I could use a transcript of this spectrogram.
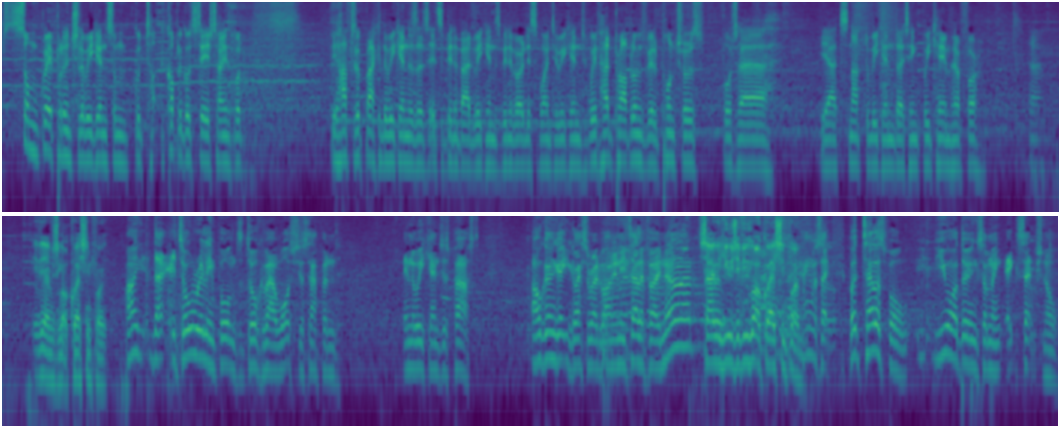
some great potential the weekend, some good, t- a couple of good stage times, but you have to look back at the weekend as it, it's been a bad weekend. It's been a very disappointing weekend. We've had problems, we had punchers, but uh, yeah, it's not the weekend I think we came here for. David Evans has got a question for you. I, that, it's all really important to talk about what's just happened in the weekend just past. I'll go and get you a glass of red wine and your telephone. No, no, no. Simon Hughes, have you got a question for him? Hang on a sec. But tell us, Paul, you are doing something exceptional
